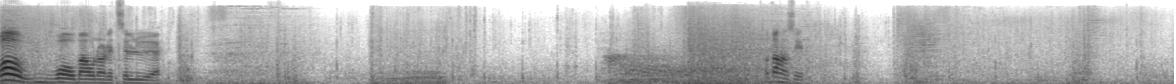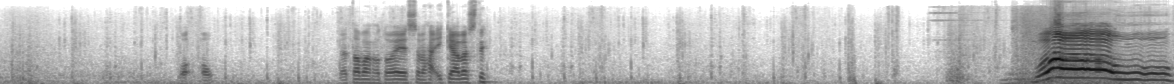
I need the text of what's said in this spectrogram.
Wow, wow, mä unohdin, että se lyö. Otahan siitä. Oh, oh. Tää tavarat on eessä vähän ikävästi. Wow!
